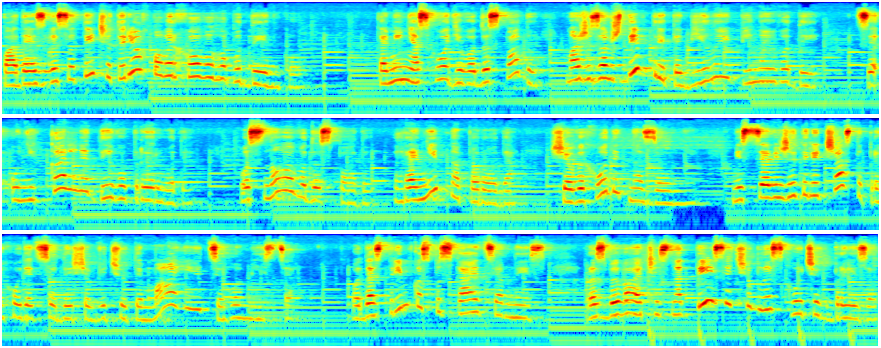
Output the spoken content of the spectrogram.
падає з висоти чотирьохповерхового будинку. Каміння сходів водоспаду майже завжди вкрите білою піною води. Це унікальне диво природи. Основа водоспаду гранітна порода, що виходить назовні. Місцеві жителі часто приходять сюди, щоб відчути магію цього місця. Вода стрімко спускається вниз, розбиваючись на тисячу блискучих бризок,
